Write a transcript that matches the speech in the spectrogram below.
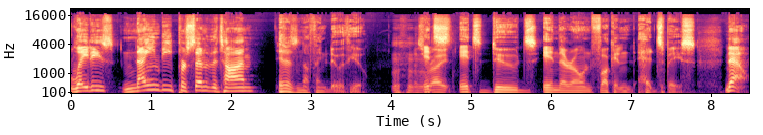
ladies, 90% of the time, it has nothing to do with you. Mm-hmm. That's It's right. it's dudes in their own fucking headspace. Now,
